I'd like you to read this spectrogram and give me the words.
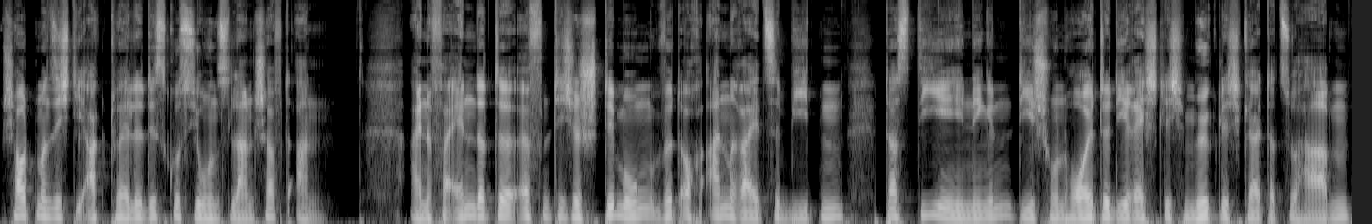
schaut man sich die aktuelle Diskussionslandschaft an eine veränderte öffentliche Stimmung wird auch Anreize bieten, dass diejenigen, die schon heute die rechtliche Möglichkeit dazu haben,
